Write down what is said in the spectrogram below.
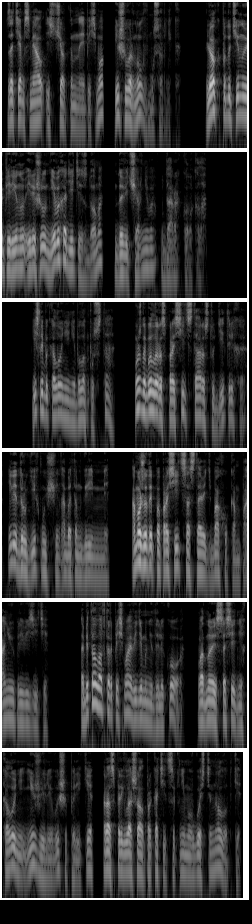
Затем смял исчерканное письмо и швырнул в мусорник. Лег под утиную перину и решил не выходить из дома до вечернего удара колокола. Если бы колония не была пуста, можно было расспросить старосту Дитриха или других мужчин об этом гримме, а может и попросить составить Баху компанию при визите. Обитал автор письма, видимо, недалеко, в одной из соседних колоний, ниже или выше по реке, раз приглашал прокатиться к нему в гости на лодке.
